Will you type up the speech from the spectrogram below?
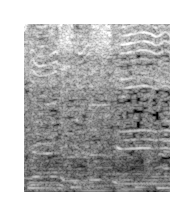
Tennessee.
